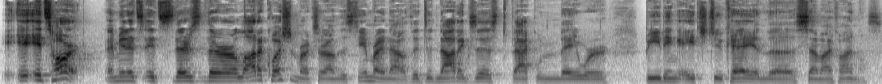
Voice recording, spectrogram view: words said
it, it's hard. I mean, it's it's there's there are a lot of question marks around this team right now that did not exist back when they were beating H2K in the semifinals.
